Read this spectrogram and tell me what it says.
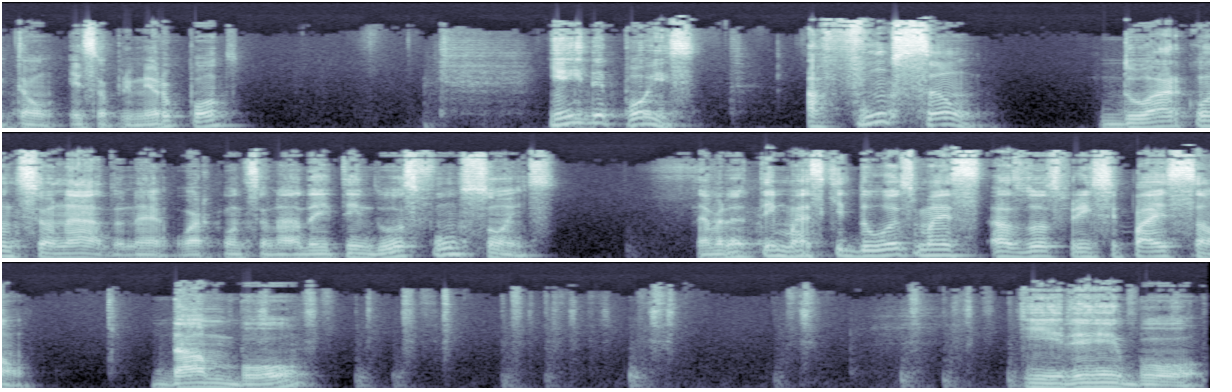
Então, esse é o primeiro ponto. E aí depois, a função do ar-condicionado, né? O ar-condicionado aí tem duas funções. Na verdade tem mais que duas, mas as duas principais são dambo e rebo,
